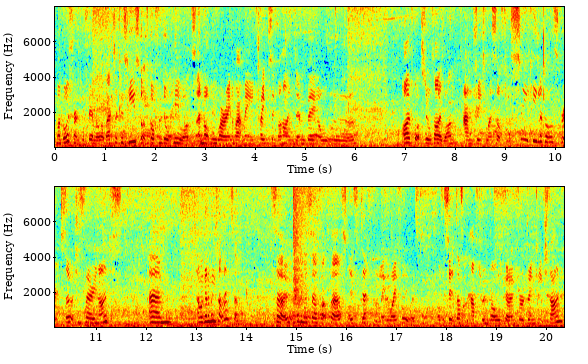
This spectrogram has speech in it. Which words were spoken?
My boyfriend will feel a lot better because he's got to go off and do what he wants and not be worrying about me traipsing behind him, being all. Ugh. I've got to do what I want and treating myself to a sneaky little spritzer, which is very nice. Um, and we're going to meet up later. So, filling yourself up first is definitely the way forward. Obviously, it doesn't have to involve going for a drink each time.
